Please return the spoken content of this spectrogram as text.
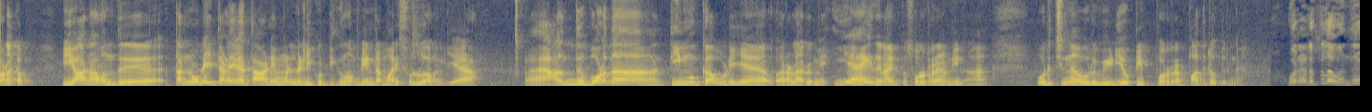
வணக்கம். யானை வந்து தன்னுடைய தலையில் தானே மண்ணடி கொட்டிக்கும் அப்படின்ற மாதிரி சொல்லுவாங்க இல்லையா? அது போல தான் திமுகவுடைய வரலாறுமே. ஏன் இதை நான் இப்போ சொல்கிறேன் அப்படின்னா ஒரு சின்ன ஒரு வீடியோ கிளிப் போடுறேன் பார்த்துட்டு வந்துருங்க. ஒரு இடத்துல வந்து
